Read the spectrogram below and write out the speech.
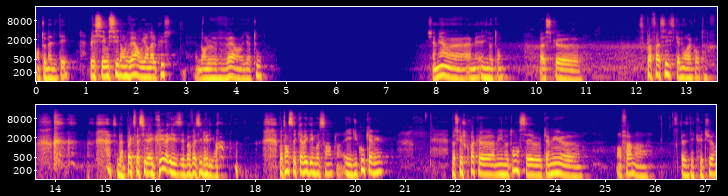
en tonalité. Mais c'est aussi dans le vert où il y en a le plus. Dans le vert, il y a tout. J'aime bien euh, Amélie Nothomb parce que c'est pas facile ce qu'elle nous raconte. ça va pas être facile à écrire et c'est pas facile à lire. Pourtant, c'est qu'avec des mots simples. Et du coup, Camus. Parce que je crois que Amélie Nothomb, c'est le Camus euh, en femme, euh, espèce d'écriture.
